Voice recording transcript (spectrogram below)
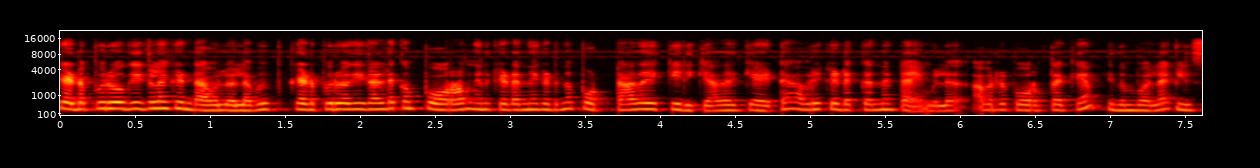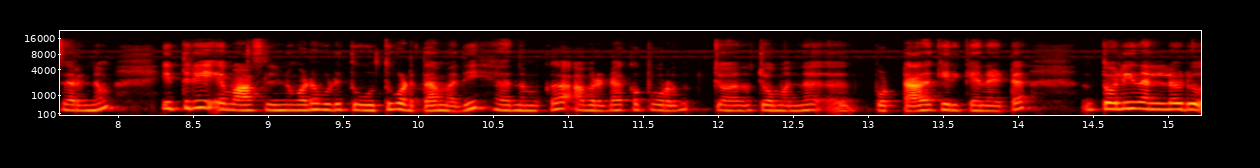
കിടപ്പ് രോഗികളൊക്കെ ഉണ്ടാവുമല്ലോ അപ്പോൾ കിടപ്പ് രോഗികളുടെ ഒക്കെ പുറം ഇങ്ങനെ കിടന്ന് കിടന്ന് പൊട്ടാതെയൊക്കെ ഇരിക്കാതൊക്കെ ആയിട്ട് അവർ കിടക്കുന്ന ടൈമിൽ അവരുടെ പുറത്തൊക്കെ ഇതുപോലെ ഗ്ലിസറിനും ഇത്തിരി വാസലിനും കൂടെ കൂടി തൂത്ത് കൊടുത്താൽ മതി. നമുക്ക് അവരുടെ ഒക്കെ പുറം ചുമന്ന് പൊട്ടാതൊക്കെ ഇരിക്കാനായിട്ട് തൊലി നല്ലൊരു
